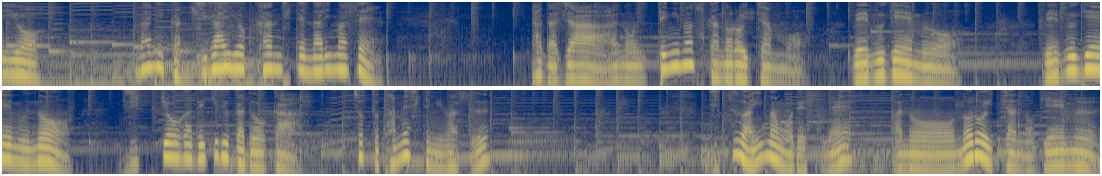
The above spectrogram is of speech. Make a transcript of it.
いを何か違いを感じてなりません。ただじゃああの行ってみますかのろいちゃんも。ウェブゲームをウェブゲームの実況ができるかどうかちょっと試してみます？実は今もですねあののろいちゃんのゲーム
